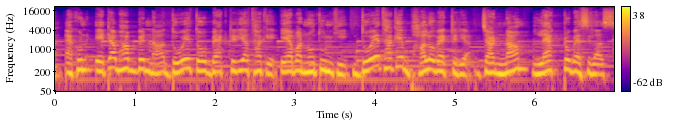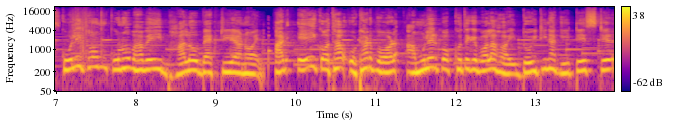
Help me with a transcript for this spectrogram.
না। এখন এটা ভাববেন না, দোয়ে তো ব্যাকটেরিয়া থাকে, এ আবার নতুন কি? দোয়ে থাকে ভালো ব্যাকটেরিয়া যার নাম ল্যাক্টোব্যাসিলাস কোলিফর্ম কোনোভাবেই ভালো ব্যাকটেরিয়া নয়। আর এই কথা ওঠার পর আমুলের পক্ষ থেকে বলা হয়, দইটি নাকি টেস্টের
